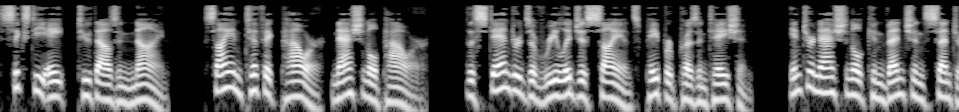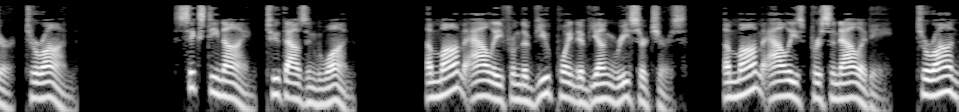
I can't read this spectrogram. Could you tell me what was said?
68, 2009. Scientific Power, National Power. The Standards of Religious Science paper presentation. International Conventions Center, Tehran 69, 2001. Imam Ali from the Viewpoint of Young Researchers. Imam Ali's Personality. Tehran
